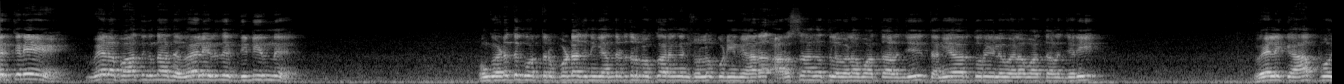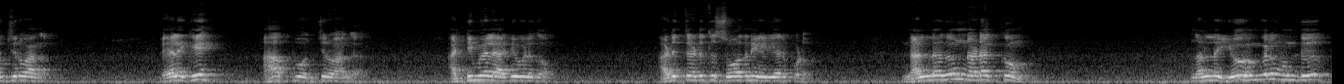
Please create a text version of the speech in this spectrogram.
ஏற்கனவே வேலை பார்த்துக்கிட்டு அந்த வேலையிலிருந்து திடீர்னு உங்கள் இடத்துக்கு ஒருத்தர் போட்டாச்சு நீங்கள் அந்த இடத்துல உட்காருங்கன்னு சொல்லக்கூடிய நீ அர அரசாங்கத்தில் வேலை பார்த்தாலும் சரி தனியார் துறையில் வேலை பார்த்தாலும் சரி வேலைக்கு ஆப் வச்சிருவாங்க. வேலைக்கு ஆப்பு வச்சிருவாங்க. அடி மேலே அடி விழுகும். அடுத்தடுத்து சோதனைகள் ஏற்படும். நல்லதும் நடக்கும். நல்ல யோகங்களும் உண்டு.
